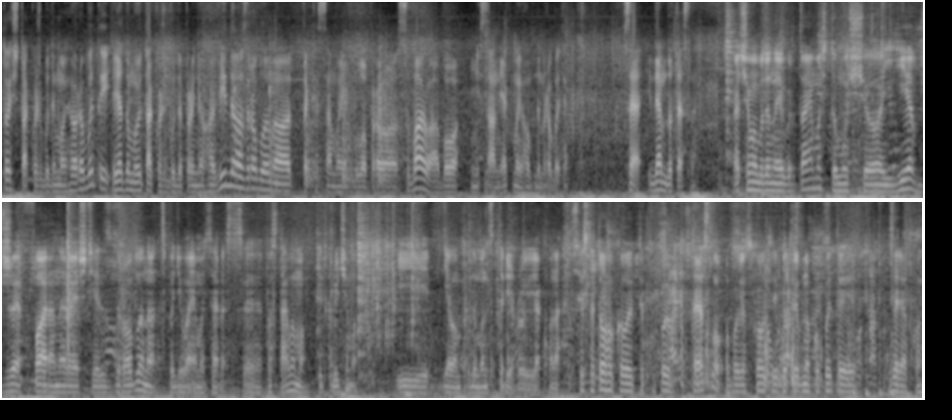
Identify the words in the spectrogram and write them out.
Тож також будемо його робити. Я думаю, також буде про нього відео зроблено, таке саме, як було про Subaru або Nissan, як ми його будемо робити. Все, йдемо до Тесли. А чому ми до неї вертаємось? Тому що є вже фара нарешті зроблена. Сподіваємось, зараз е, поставимо, підключимо. І я вам продемонструю, як вона. Після того, коли ти купив Теслу, обов'язково тобі потрібно купити зарядку.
